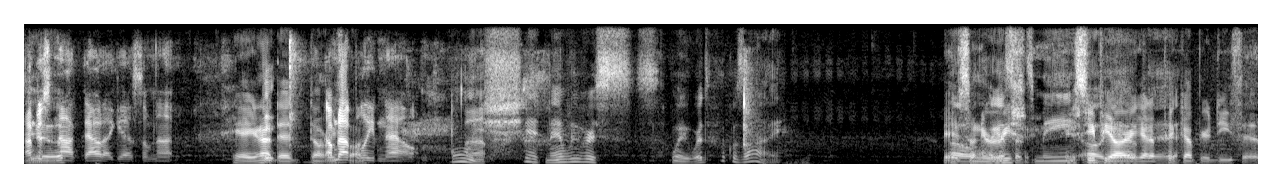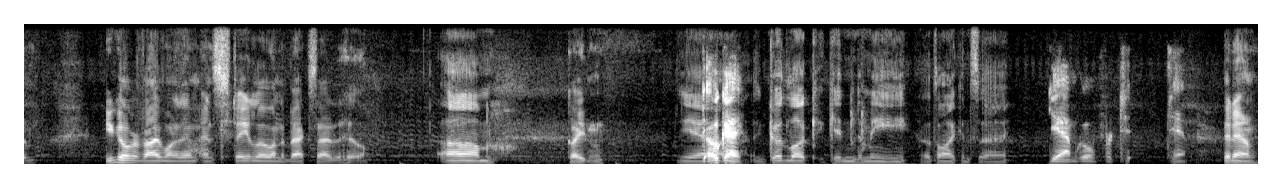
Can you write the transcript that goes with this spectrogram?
I'm just knocked out, I guess. I'm not. Yeah, you're not It- dead. Don't I'm not bleeding out. Holy Uh, shit, man! We were. S- Wait, where the fuck was I? Yeah, so Oh, on your, I guess reach- that's me. your Oh, CPR, yeah, you gotta okay. pick up your defib. You go revive one of them and stay low on the backside of the hill. Um. Clayton. Yeah. Okay. Good luck getting to me. That's all I can say. Yeah, I'm going for t- temp. Sit down.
